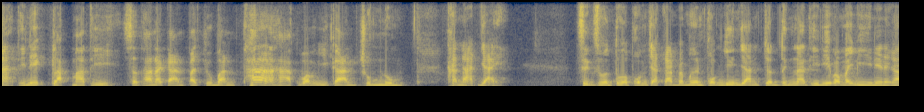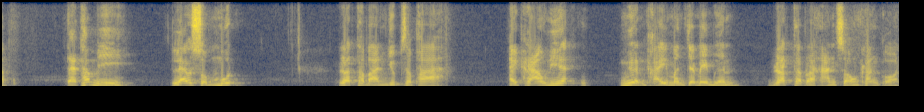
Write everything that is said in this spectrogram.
อะทีนี้กลับมาที่สถานการณ์ปัจจุบันถ้าหากว่ามีการชุมนุมขนาดใหญ่ ซึ่งส่วนตัวผมจากการประเมิน ผมยืนยันจนถึงนาทีนี้ว่าไม่มีเนี่ยนะครับ แต่ถ้ามีแล้วสมมุติรัฐบาลยุบสภา ไอ้คราวเนี้ยเงื่อนไขมันจะไม่เหมือนรัฐประหารสองครั้งก่อน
